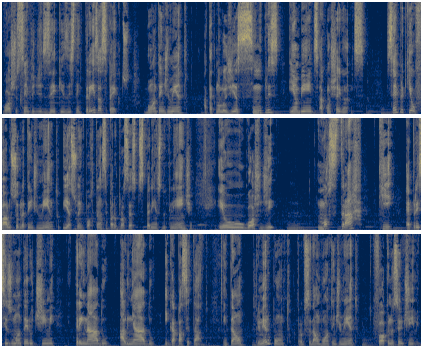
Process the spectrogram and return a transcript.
gosto sempre de dizer que existem três aspectos: bom atendimento, a tecnologia simples e ambientes aconchegantes. Sempre que eu falo sobre atendimento e a sua importância para o processo de experiência do cliente, eu gosto de mostrar que é preciso manter o time treinado, alinhado e capacitado. Então, primeiro ponto, para você dar um bom atendimento, foque no seu time.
